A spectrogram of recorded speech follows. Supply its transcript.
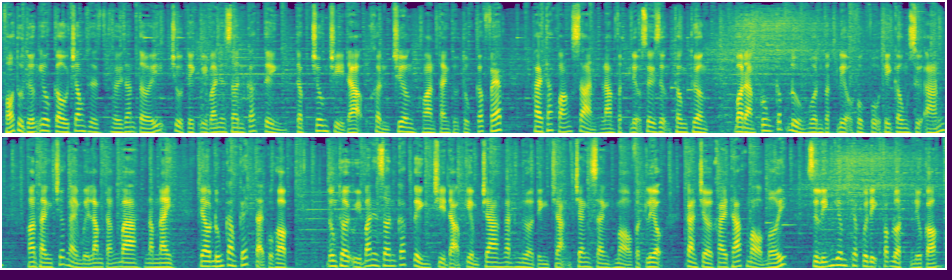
Phó Thủ tướng yêu cầu trong thời gian tới, Chủ tịch Ủy ban nhân dân các tỉnh tập trung chỉ đạo khẩn trương hoàn thành thủ tục cấp phép, khai thác khoáng sản làm vật liệu xây dựng thông thường, bảo đảm cung cấp đủ nguồn vật liệu phục vụ thi công dự án, hoàn thành trước ngày 15 tháng 3 năm nay theo đúng cam kết tại cuộc họp. Đồng thời, Ủy ban nhân dân các tỉnh chỉ đạo kiểm tra ngăn ngừa tình trạng tranh giành mỏ vật liệu, cản trở khai thác mỏ mới, xử lý nghiêm theo quy định pháp luật nếu có.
